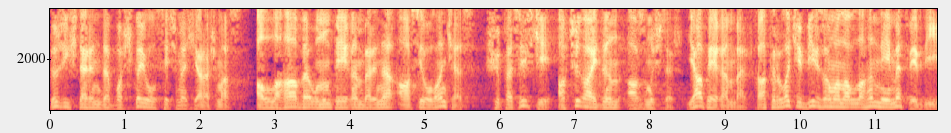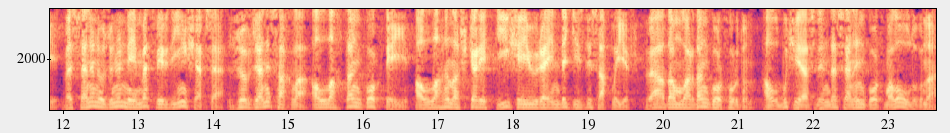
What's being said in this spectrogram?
öz işlərində başqa yol seçmək yaraşmaz. Allaha və onun peyğəmbərinə asi olan kəs şübhəsiz ki, açıq-aydın azmışdır. Ya peyğəmbər, xatırla ki, bir zaman Allahın nemət verdiyi və sənin özünün nemət verdiyin şəxsə zövcəni saxla, Allahdan qorx deyir. Allahın aşkar etdiyi şeyi ürəyində gizli saxlayır və adamlardan qorxurdun. Halbuki əslində sənin qorxmalı olduğuna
